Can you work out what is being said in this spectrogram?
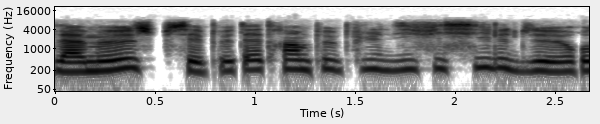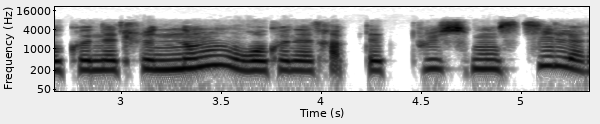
La Meuse, c'est peut-être un peu plus difficile de reconnaître le nom, on reconnaîtra peut-être plus mon style,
